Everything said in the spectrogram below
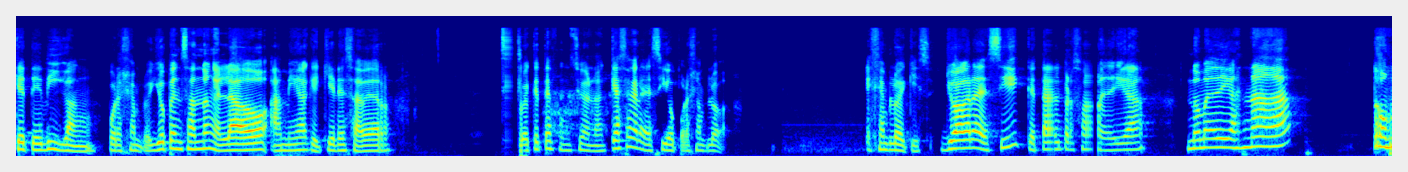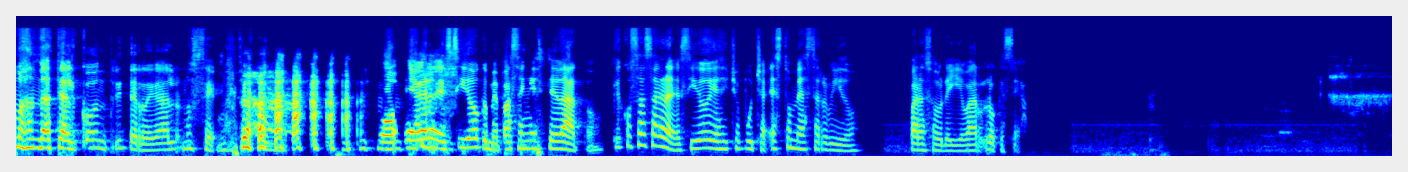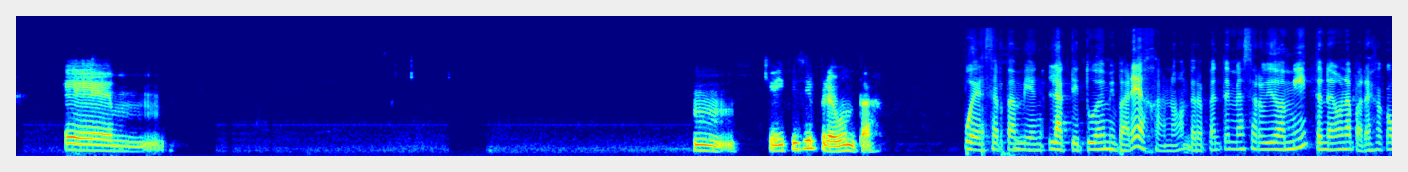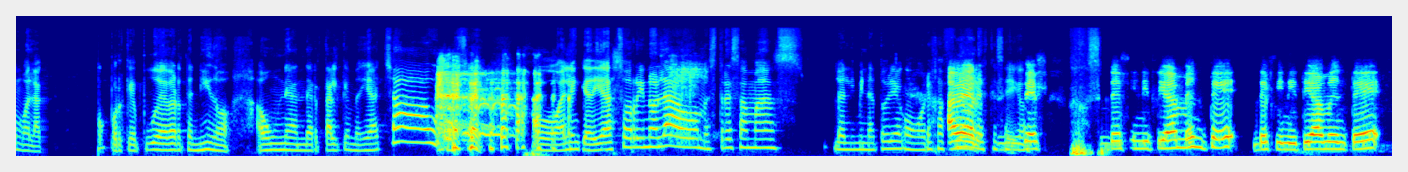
que te digan, por ejemplo, yo pensando en el lado amiga que quiere saber qué te funciona, qué has agradecido, por ejemplo, ejemplo X, yo agradecí que tal persona me diga, no me digas nada, toma, andate al country, te regalo, no sé. o he agradecido que me pasen este dato. ¿Qué cosas has agradecido y has dicho, pucha, esto me ha servido para sobrellevar lo que sea? Mm, qué difícil pregunta puede ser también la actitud de mi pareja, ¿no? De repente me ha servido a mí tener una pareja como la porque pude haber tenido a un neandertal que me diga chao, o alguien que diga sorry no la hago, me estresa más la eliminatoria con orejas flores, qué sé yo. definitivamente, definitivamente,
